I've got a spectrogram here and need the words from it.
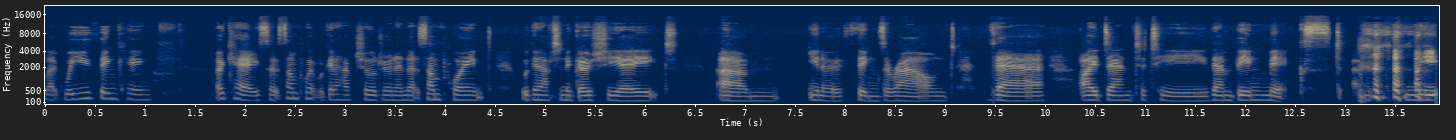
Like, were you thinking, okay, so at some point we're going to have children, and at some point we're going to have to negotiate, um, you know, things around there identity, them being mixed, me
